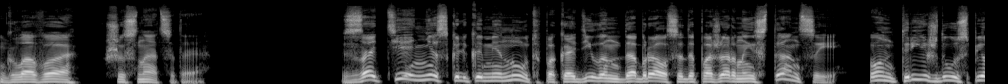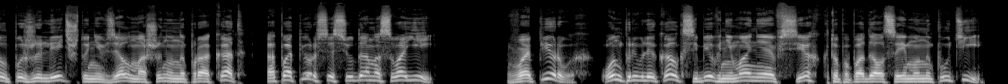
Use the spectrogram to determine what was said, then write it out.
Глава 16 За те несколько минут, пока Дилан добрался до пожарной станции, он трижды успел пожалеть, что не взял машину на прокат, а попёрся сюда на своей. Во-первых, он привлекал к себе внимание всех, кто попадался ему на пути.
